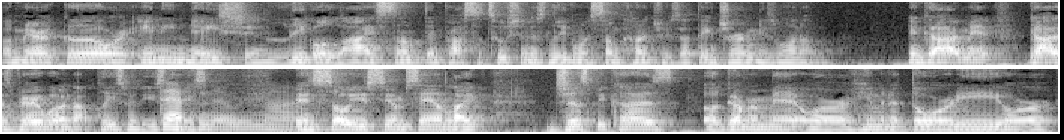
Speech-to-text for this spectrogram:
America or any nation legalize something, prostitution is legal in some countries. I think Germany is one of them. And God, man, God is very well not pleased with these Definitely things. Definitely not. And so you see what I'm saying? Like, just because a government or a human authority or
